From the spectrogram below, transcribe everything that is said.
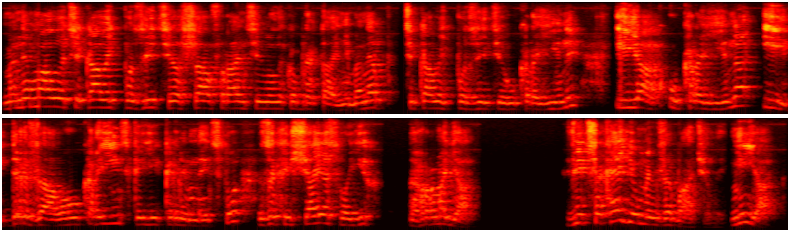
мене мало цікавить позиція США, Франції, Великобританії. Мене цікавить позиція України і як Україна і держава українська, її керівництво захищає своїх громадян. Від шахедів ми вже бачили ніяк.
